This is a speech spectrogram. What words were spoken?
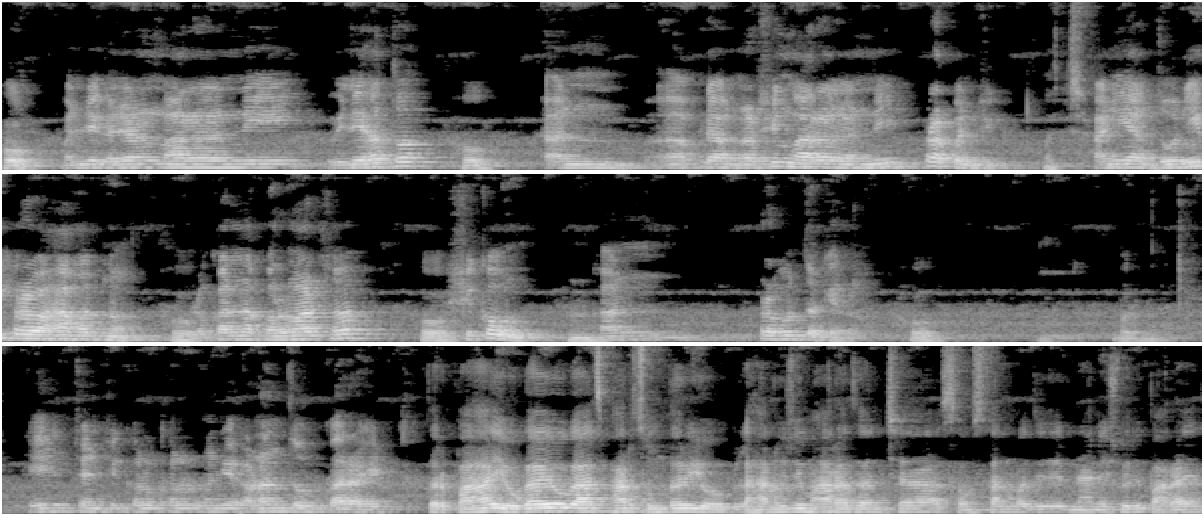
हो. म्हणजे गजानन महाराजांनी विदेहत्व हो. आणि आपल्या नरसिंग महाराजांनी प्रापंचिक. आणि या दोन्ही प्रवाहामधनं हो. लोकांना परमार्थ हो. शिकवून प्रबुद्ध केलं. हो. बरोबर. हे त्यांचे खरोखर म्हणजे अनंत उपकार आहेत. तर पहा योगायोग आज फार सुंदर योग. लहानोजी महाराजांच्या संस्थांमध्ये ज्ञानेश्वरी पारायण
